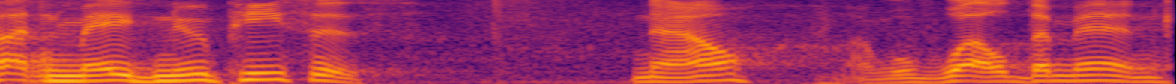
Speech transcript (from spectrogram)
Cut and made new pieces. Now I will weld them in.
